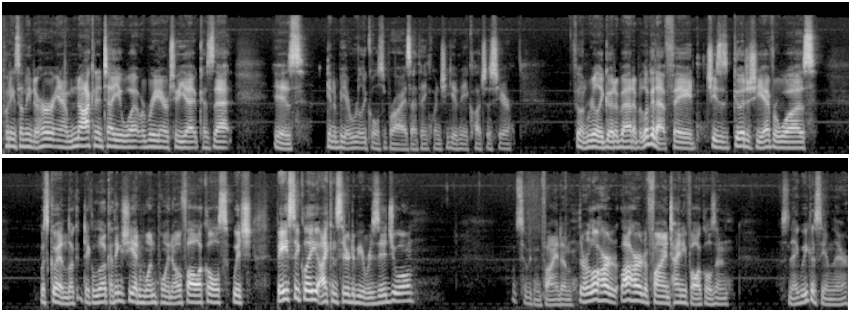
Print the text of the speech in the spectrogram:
putting something to her, and I'm not gonna tell you what we're breeding her to yet because that is gonna be a really cool surprise, I think, when she gives me a clutch this year. Feeling really good about it, but look at that fade. She's as good as she ever was. Let's go ahead and look, take a look. I think she had 1.0 follicles, which basically I consider to be residual. Let's see if we can find them. They're a little harder, a lot harder to find tiny follicles in snake. We can see them there.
